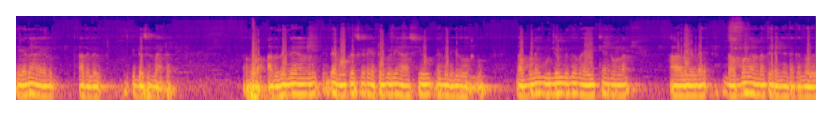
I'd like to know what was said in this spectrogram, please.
ഏതായാലും അതിൽ ഇറ്റ് ഡസൻ മാറ്റർ അപ്പോൾ അത് തന്നെയാണ് ഡെമോക്രസിയുടെ ഏറ്റവും വലിയ ആശയവും എന്ന് എനിക്ക് തോന്നുന്നു. നമ്മളെ മുന്നിൽ നിന്ന് നയിക്കാനുള്ള ആളുകളെ നമ്മളാണ് തിരഞ്ഞെടുക്കുന്നത്.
